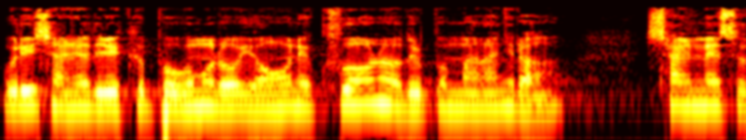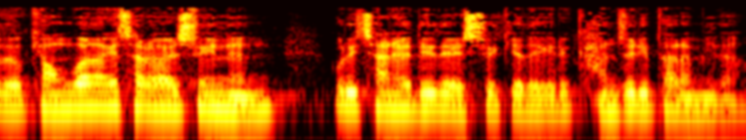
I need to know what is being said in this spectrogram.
우리 자녀들이 그 복음으로 영혼의 구원을 얻을 뿐만 아니라 삶에서도 경건하게 살아갈 수 있는 우리 자녀들이 될 수 있게 되기를 간절히 바랍니다.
